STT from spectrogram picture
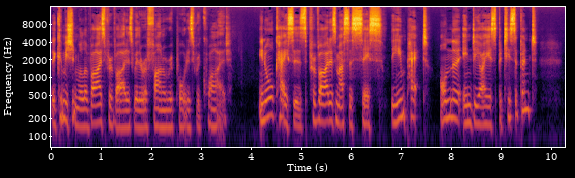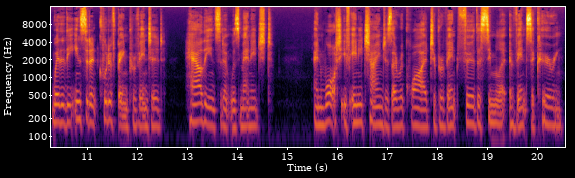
The Commission will advise providers whether a final report is required. In all cases, providers must assess the impact on the NDIS participant whether the incident could have been prevented, how the incident was managed, and what, if any, changes are required to prevent further similar events occurring.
